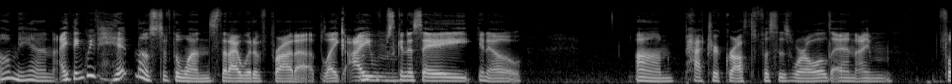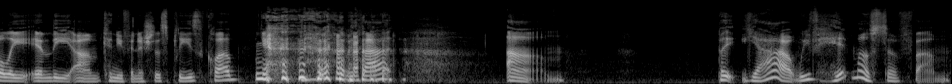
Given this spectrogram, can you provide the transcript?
oh man, I think we've hit most of the ones that I would have brought up. Like, I was gonna say, you know, um, Patrick Rothfuss's world, and I'm fully in the um, "Can you finish this, please?" club Yeah, with that. Um, but yeah, we've hit most of them.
